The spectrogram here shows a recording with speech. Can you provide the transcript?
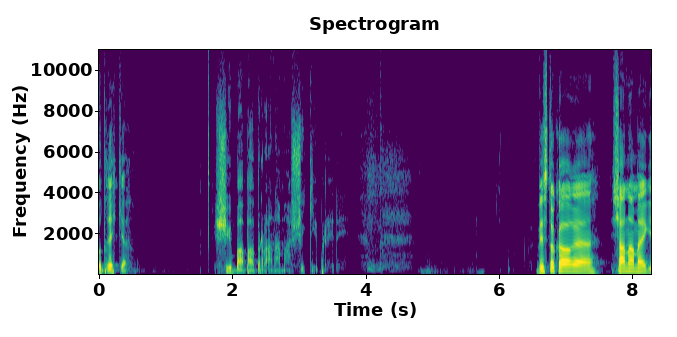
og drikker. Hvis dere eh, kjenner meg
